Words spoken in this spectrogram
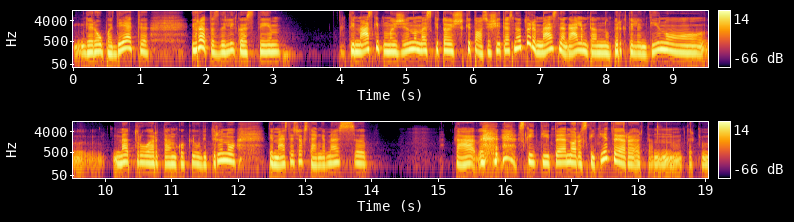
geriau padėti. Yra tas dalykas, tai Tai mes kaip mažinų, mes kito, iš kitos išeities neturim. Mes negalim ten nupirkti lentynų, metrų ar ten kokių vitrinų. Tai mes tiesiog stengiamės tą skaitytoją, nors skaitytoją ar, ar ten, tarkim,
